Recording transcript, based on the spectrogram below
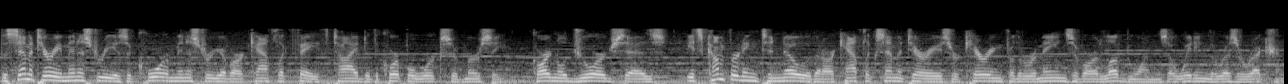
The cemetery ministry is a core ministry of our Catholic faith tied to the corporal works of mercy. Cardinal George says, It's comforting to know that our Catholic cemeteries are caring for the remains of our loved ones awaiting the resurrection.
